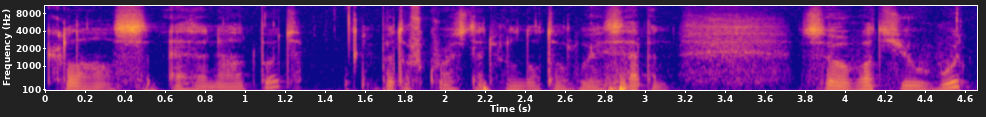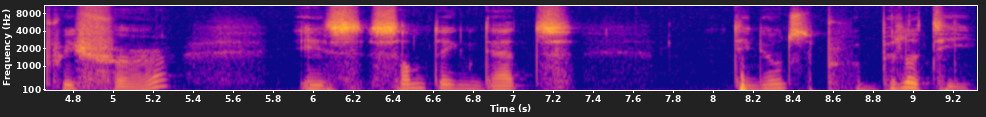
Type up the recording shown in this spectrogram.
class as an output, but of course that will not always happen. So what you would prefer is something that denotes the probability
